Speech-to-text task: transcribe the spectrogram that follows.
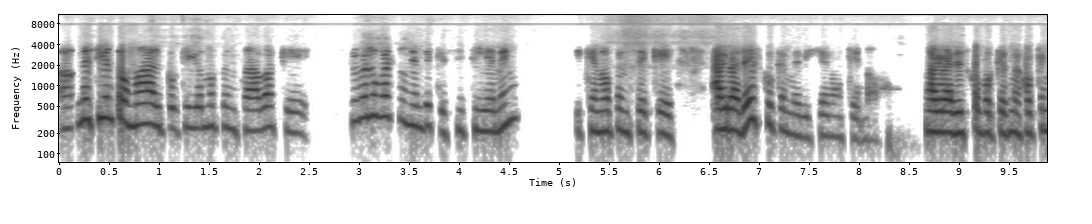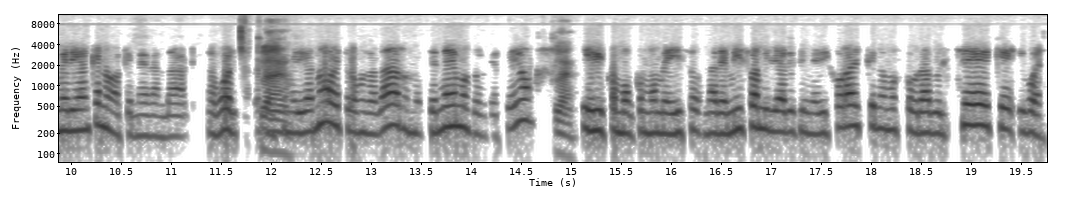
ah, me siento mal porque yo no pensaba que, en primer lugar, son gente que sí tienen, y que no pensé que agradezco que me dijeron que no. Agradezco porque es mejor que me digan que no a que me hagan dar la vuelta. Que me digan, no, te vamos a dar, no tenemos, lo que sea. Y como, como me hizo una de mis familiares y me dijo, ay, es que no hemos cobrado el cheque. Y bueno,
